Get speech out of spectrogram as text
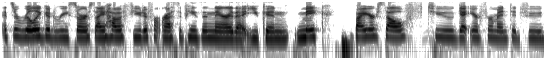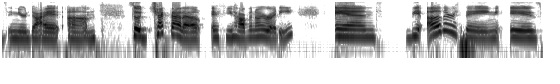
it's a really good resource. I have a few different recipes in there that you can make by yourself to get your fermented foods in your diet. Um, so check that out if you haven't already. And the other thing is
